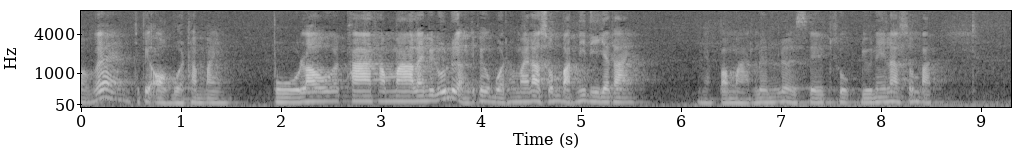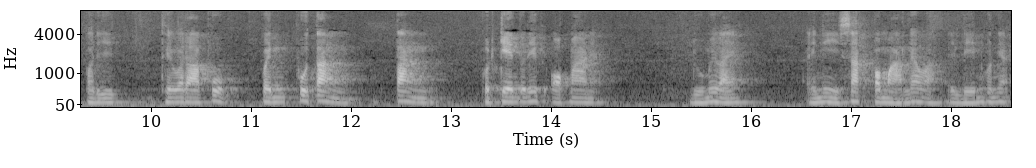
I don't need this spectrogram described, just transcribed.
บอกว้ยจะไปออกบวชทำไม ปู่เราพาทำมาอะไรไม่รู้เรื่องจะไปออกบวชทำไมราชสมบัตินี่ดีจะตายเนี่ยประมาทเลื่อนเลื่อเสพสุขอยู่ในราชสมบัติพอดีเทวดาผู้เป็นผู้ตั้งตั้งกฎเกณฑ์ตัวนี้ออกมาเนี่ย อยู่ไม่ไหวไอ้นี่ซักประมาทแล้วอะไอ้เหลนคนเนี้ย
